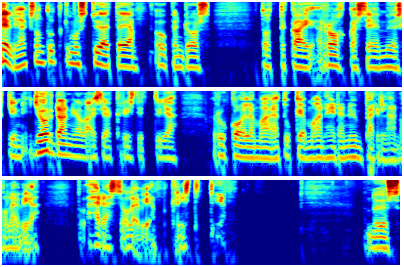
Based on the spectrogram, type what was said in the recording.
Sen lisäksi on tutkimustyötä ja Open Doors – totta kai rohkaisee myöskin jordanialaisia kristittyjä rukoilemaan ja tukemaan heidän ympärillään olevia, hädässä olevia kristittyjä. No jos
